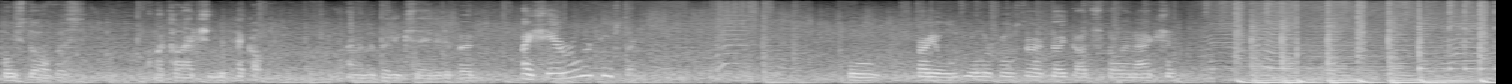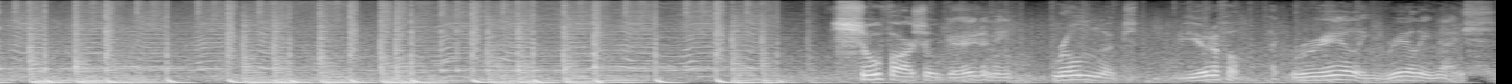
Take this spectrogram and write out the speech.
post office, a collection to pick up and I'm a bit excited about. I see a roller coaster. Oh, very old roller coaster, I doubt that's still in action. So far so good, I mean Rome looks beautiful, like really really nice.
